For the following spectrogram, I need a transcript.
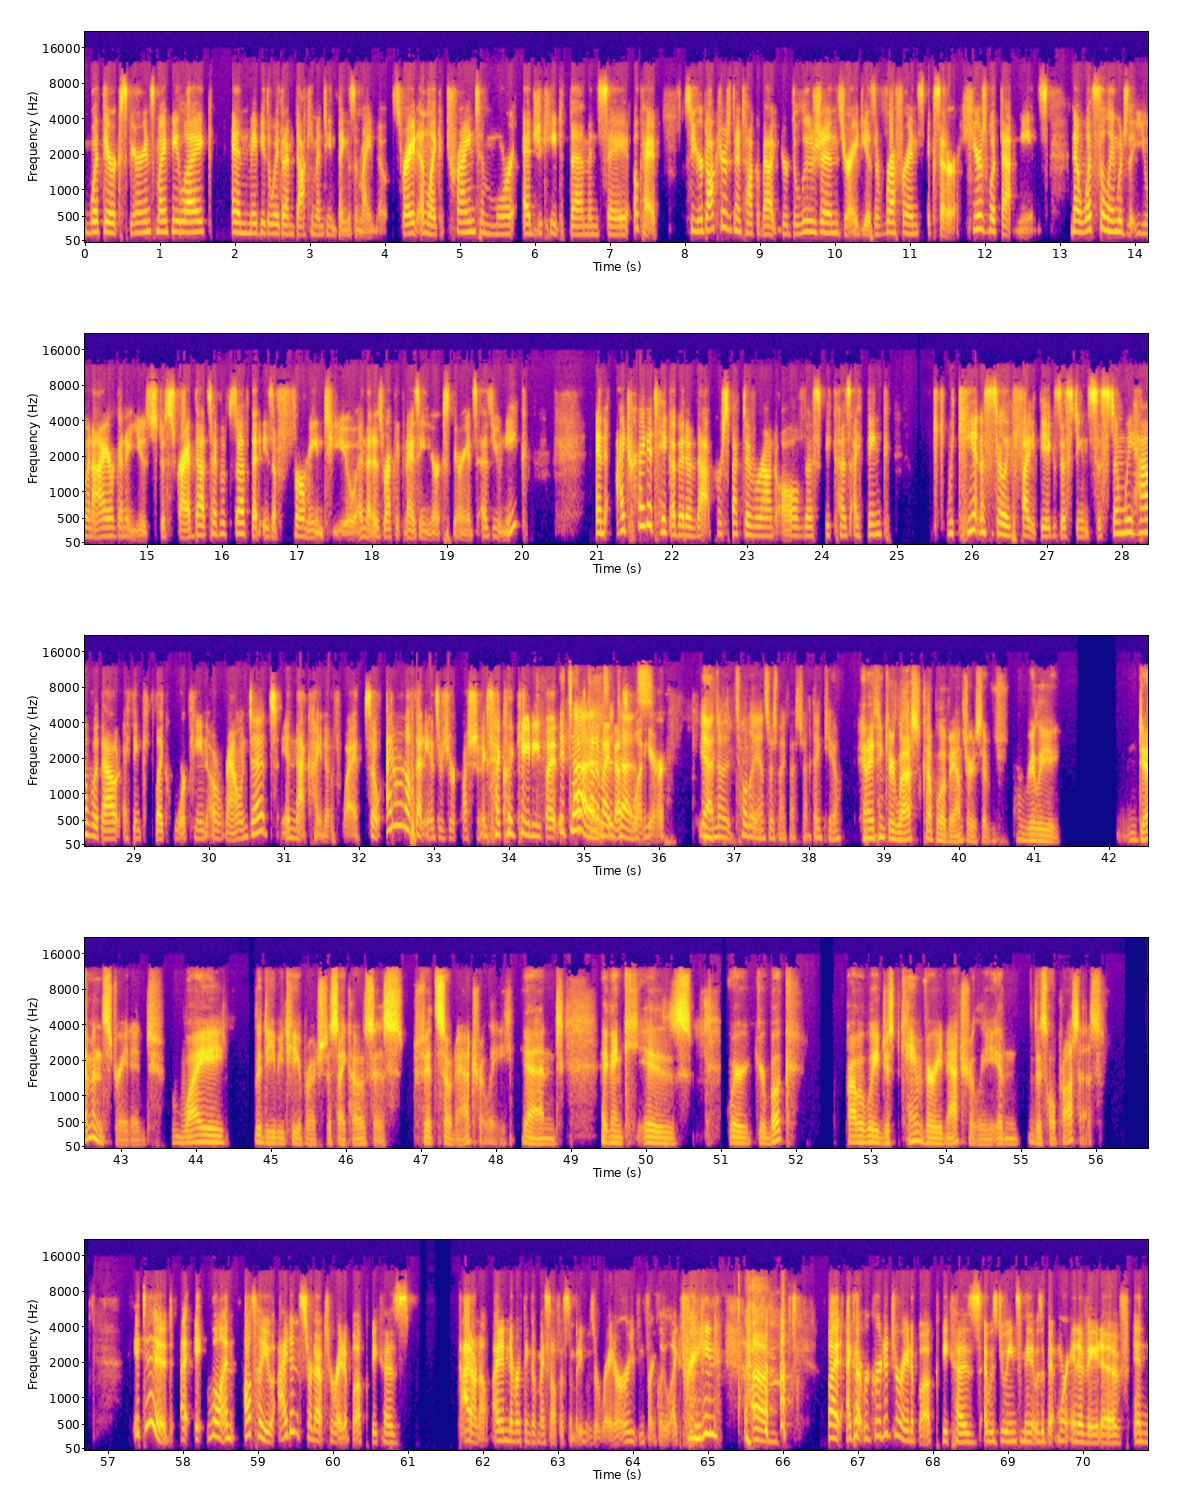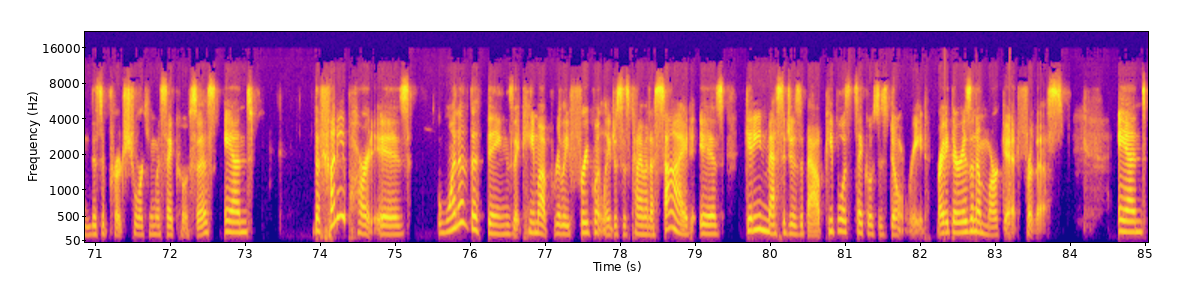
what their experience might be like and maybe the way that I'm documenting things in my notes, right? And like trying to more educate them and say, okay, so your doctor is going to talk about your delusions, your ideas of reference, et cetera. Here's what that means. Now, what's the language that you and I are going to use to describe that type of stuff that is affirming to you and that is recognizing your experience as unique? And I try to take a bit of that perspective around all of this because I think we can't necessarily fight the existing system we have without, I think, like working around it in that kind of way. So I don't know if that answers your question exactly, Katie, but it does. That's kind of my it best does. one here. Yeah, no, it totally answers my question. Thank you. And I think your last couple of answers have really demonstrated why the DBT approach to psychosis fits so naturally. And I think is where your book probably just came very naturally in this whole process. It did. It, well, and I'll tell you, I didn't start out to write a book because I don't know. I didn't never think of myself as somebody who's a writer or even frankly liked writing. Um, but I got recruited to write a book because I was doing something that was a bit more innovative in this approach to working with psychosis. And the funny part is one of the things that came up really frequently, just as kind of an aside, is getting messages about people with psychosis don't read, right? There isn't a market for this. And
